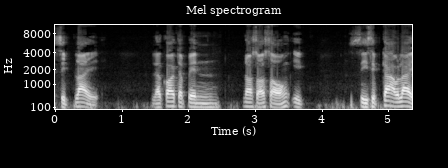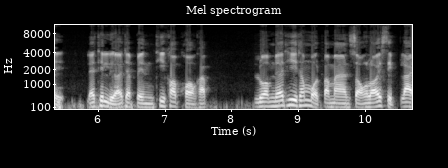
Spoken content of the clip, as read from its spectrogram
70 ไร่ แล้วก็จะเป็นนสสองอีก 49 ไร่ และที่เหลือจะเป็นที่ครอบครองครับ รวมเนื้อที่ทั้งหมดประมาณ 210 ไร่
